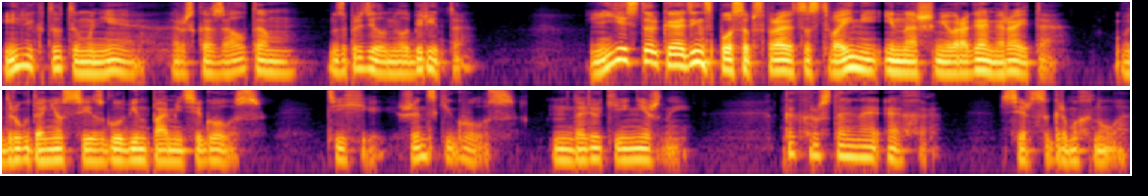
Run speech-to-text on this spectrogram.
Или кто-то мне рассказал там за пределами лабиринта. Есть только один способ справиться с твоими и нашими врагами, Райта. Вдруг донесся из глубин памяти голос. Тихий, женский голос, далекий и нежный, как хрустальное эхо. Сердце громыхнуло.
